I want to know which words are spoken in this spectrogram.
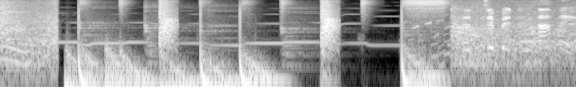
Mm. The dip it in nothing.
